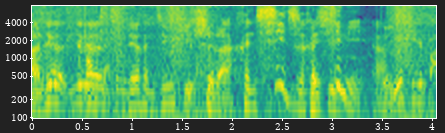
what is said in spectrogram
啊，这个这个总结很精辟，是的，很细致，很细腻，对，尤其是把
